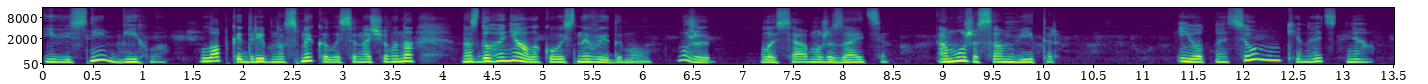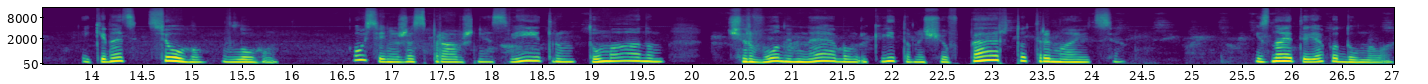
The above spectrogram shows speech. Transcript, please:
І вісні бігла. Лапки дрібно смикалися, наче вона наздоганяла когось невидимого. Може, лося, може, зайця, а може, сам вітер. І от на цьому кінець дня, і кінець цього влогу. Осінь уже справжня, з вітром, туманом, червоним небом і квітами, що вперто тримаються. І знаєте, я подумала,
